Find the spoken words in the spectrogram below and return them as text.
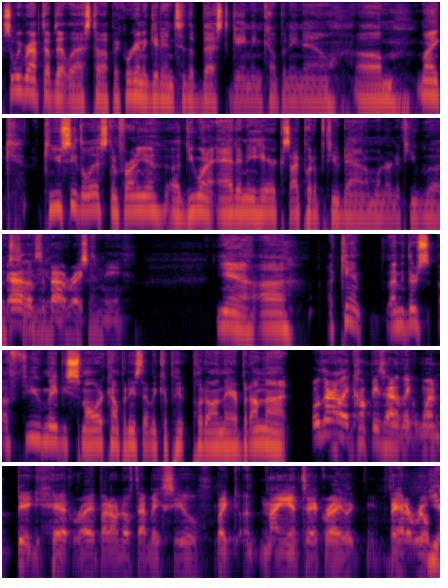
so we wrapped up that last topic. We're going to get into the best gaming company now. Um, Mike, can you see the list in front of you? Uh, do you want to add any here? Because I put a few down. I'm wondering if you. Uh, yeah, that's about right to me. Yeah, uh, I can't. I mean, there's a few maybe smaller companies that we could put on there, but I'm not. Well, there are like companies that had like one big hit, right? But I don't know if that makes you like uh, Niantic, right? Like they had a real big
